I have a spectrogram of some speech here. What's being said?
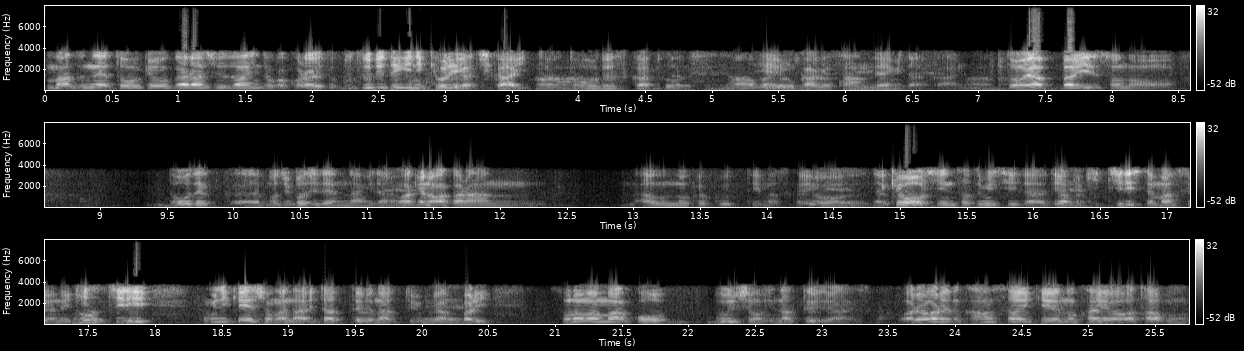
まずね、東京から取材にとか来られると、物理的に距離が近いって、どうですか？みたいな、そうですね。おかげさんでみたいな感じ。と、やっぱりその、どうで、えーぼちぼちでんなみたいな、ええ。わけのわからん、あうんの曲って言いますか、要は、え今日診察見せていただいて、やっぱきっちりしてますよね、きそうです。っちりコミュニケーションが成り立ってるなっていうか、ええ。やっぱり、そのままこう文章になってるじゃないですか。我々の関西系の会話は多分、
